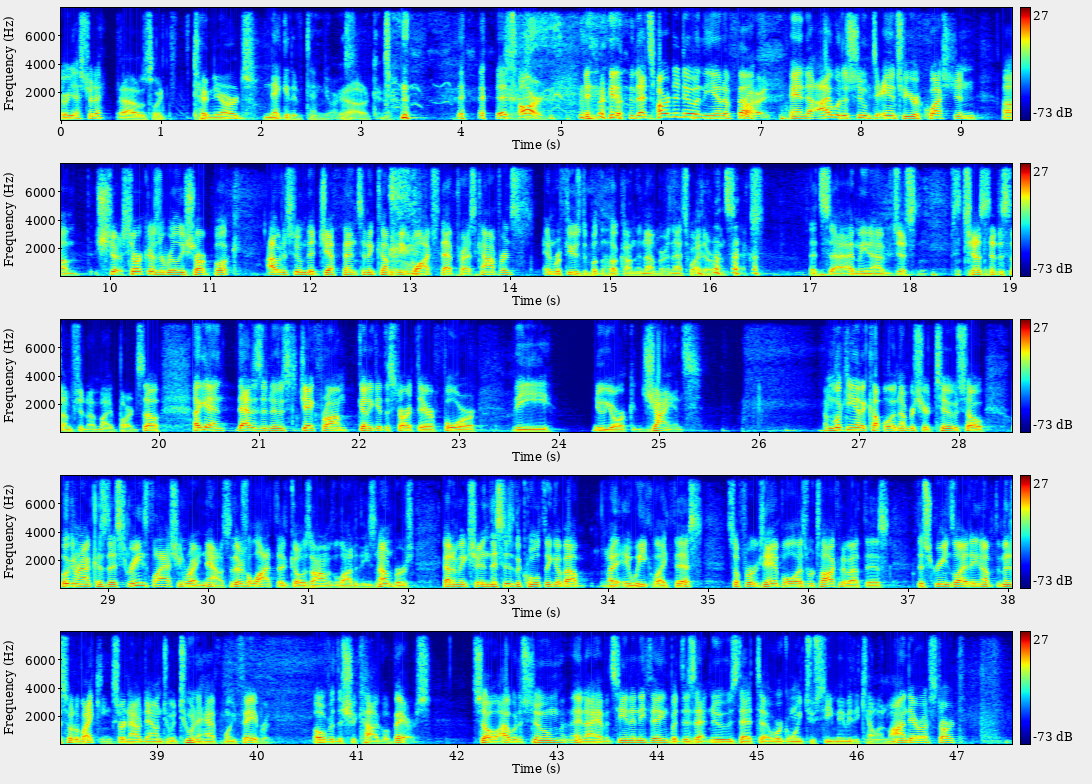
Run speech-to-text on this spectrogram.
or yesterday? Uh, it was like ten yards. Negative ten yards. Yeah, okay. That's hard. That's hard to do in the NFL. Right. And I would assume to answer your question, um, Sh- Circa's a really sharp book. I would assume that Jeff Benson and company watched that press conference and refused to put the hook on the number, and that's why they're on six. That's, uh, I mean, I was just it's just an assumption on my part. So again, that is the news. Jake Fromm going to get the start there for the New York Giants. I'm looking at a couple of numbers here too. So looking around because the screen's flashing right now. So there's a lot that goes on with a lot of these numbers. Got to make sure. And this is the cool thing about a, week like this. So for example, as we're talking about this, the screen's lighting up. The Minnesota Vikings are now down to a two and a half point favorite over the Chicago Bears. So I would assume, and I haven't seen anything, but does that news that uh, we're going to see maybe the Kellen Mond era start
